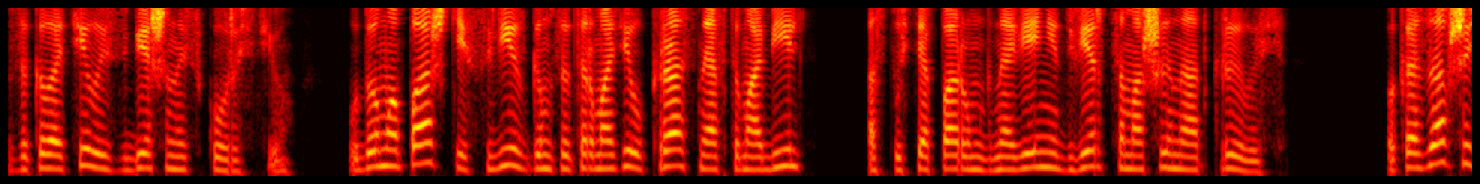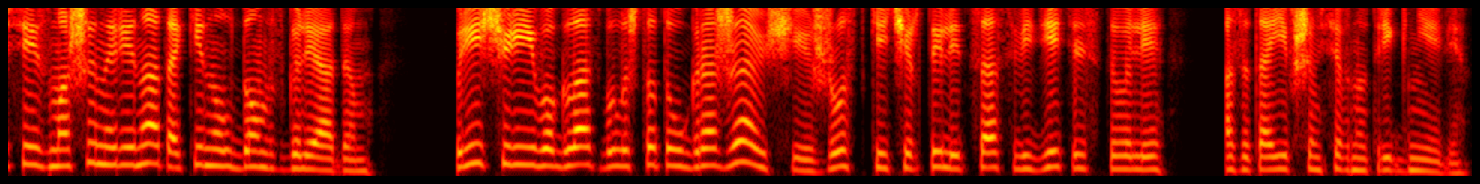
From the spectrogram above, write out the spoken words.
заколотилось с бешеной скоростью. У дома Пашки с визгом затормозил красный автомобиль, а спустя пару мгновений дверца машины открылась. Показавшийся из машины Ренат окинул дом взглядом. В прищуре его глаз было что-то угрожающее, жесткие черты лица свидетельствовали о затаившемся внутри гневе.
